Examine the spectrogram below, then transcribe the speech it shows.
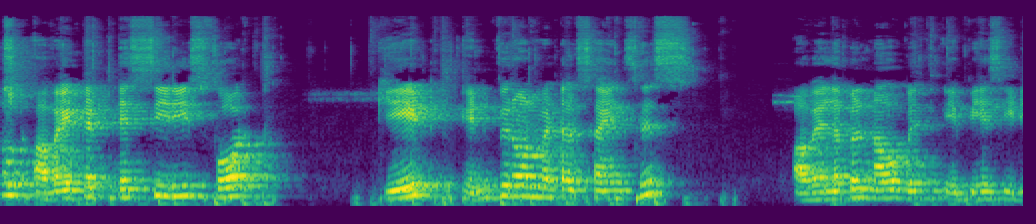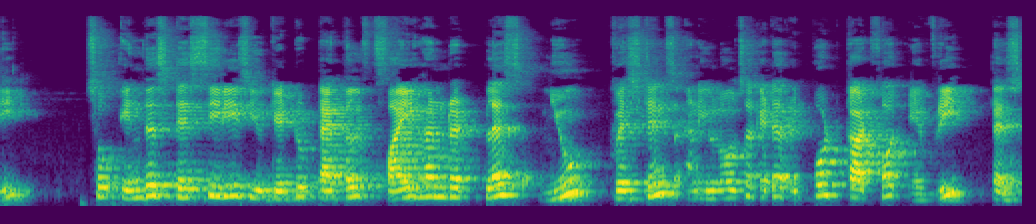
awaited test series for GATE Environmental Sciences available now with APSEd. So in this test series, you get to tackle 500 plus new questions and you will also get a report card for every test.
